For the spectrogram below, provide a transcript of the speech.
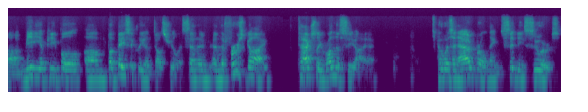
uh, media people, um, but basically industrialists. And, and, and the first guy to actually run the CIA, who was an admiral named Sidney Souers.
